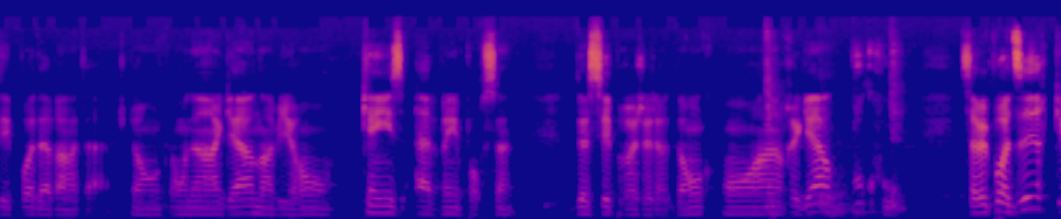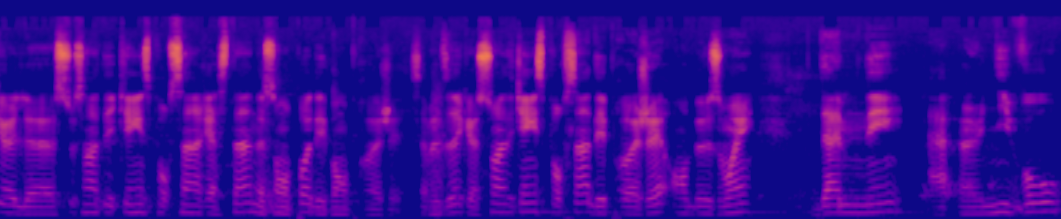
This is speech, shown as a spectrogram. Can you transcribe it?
n'est pas davantage. Donc, on en regarde environ 15 à 20% de ces projets-là. Donc, on en regarde beaucoup. Ça ne veut pas dire que le 75% restant ne sont pas des bons projets. Ça veut dire que 75 des projets ont besoin d'amener à un niveau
